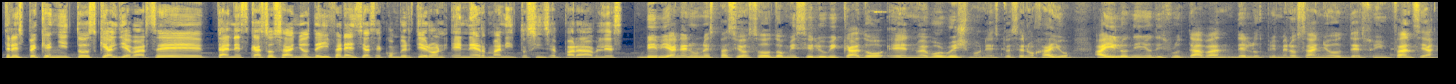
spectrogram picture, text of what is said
tres pequeñitos que al llevarse tan escasos años de diferencia se convirtieron en hermanitos inseparables. Vivían en un espacioso domicilio ubicado en Nuevo Richmond, esto es en Ohio. Ahí los niños disfrutaban de los primeros años de su infancia,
